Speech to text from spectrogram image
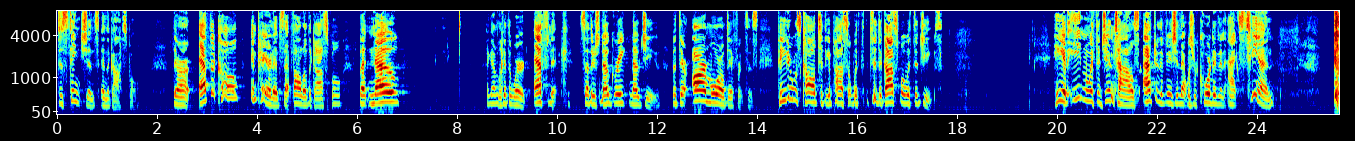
distinctions in the gospel. There are ethical imperatives that follow the gospel, but no, I got to look at the word, ethnic. So there's no Greek, no Jew. But there are moral differences. Peter was called to the apostle with to the gospel with the Jews. He had eaten with the Gentiles after the vision that was recorded in Acts 10.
